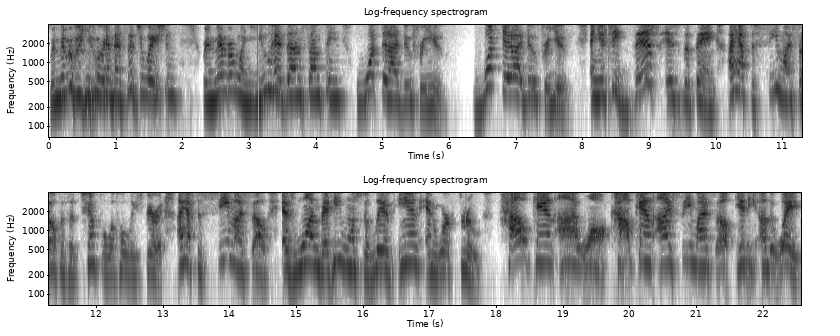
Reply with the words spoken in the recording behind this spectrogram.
Remember when you were in that situation? Remember when you had done something? What did I do for you? What did I do for you? And you see, this is the thing. I have to see myself as a temple of Holy Spirit. I have to see myself as one that He wants to live in and work through. How can I walk? How can I see myself any other way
